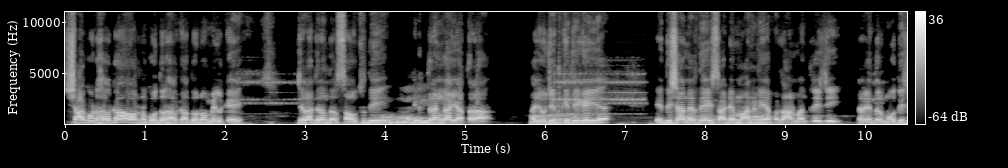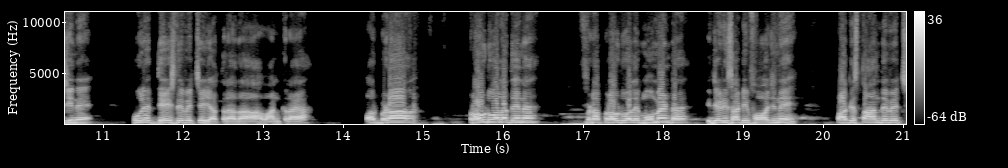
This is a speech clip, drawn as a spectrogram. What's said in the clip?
ਸ਼ਾਹਕੋਟ ਹਲਕਾ ਔਰ ਨਕੋਦਰ ਹਲਕਾ ਦੋਨੋਂ ਮਿਲ ਕੇ ਜ਼ਿਲ੍ਹਾ ਜਲੰਧਰ ਸਾਊਥ ਦੀ ਇੱਕ ਤਿਰੰਗਾ ਯਾਤਰਾ ਆਯੋਜਿਤ ਕੀਤੀ ਗਈ ਹੈ। ਇਹ ਦਿਸ਼ਾ ਨਿਰਦੇਸ਼ ਸਾਡੇ ਮਾਨਨੀय ਪ੍ਰਧਾਨ ਮੰਤਰੀ ਜੀ ਨਰਿੰਦਰ ਮੋਦੀ ਜੀ ਨੇ ਪੂਰੇ ਦੇਸ਼ ਦੇ ਵਿੱਚ ਇਹ ਯਾਤਰਾ ਦਾ ਆਹਵਾਨ ਕਰਾਇਆ ਔਰ ਬੜਾ ਪ੍ਰਾਊਡ ਵਾਲਾ ਦਿਨ ਹੈ। ਬੜਾ ਪ੍ਰਾਊਡ ਵਾਲੇ ਮੂਮੈਂਟ ਹੈ ਕਿ ਜਿਹੜੀ ਸਾਡੀ ਫੌਜ ਨੇ ਪਾਕਿਸਤਾਨ ਦੇ ਵਿੱਚ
